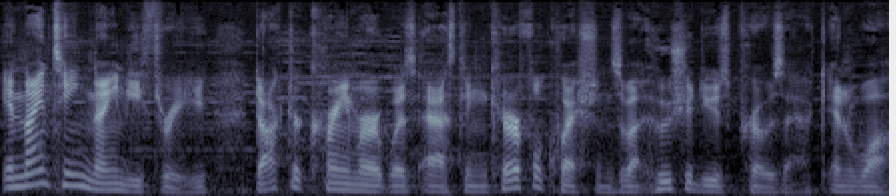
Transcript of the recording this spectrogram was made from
In 1993, Dr. Kramer was asking careful questions about who should use Prozac and why.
